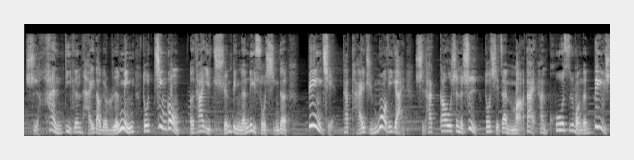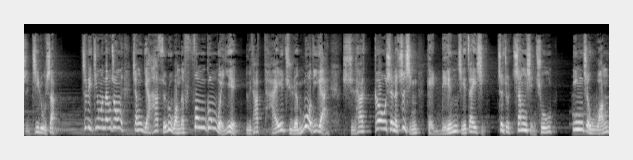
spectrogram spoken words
使汉地跟海岛的人民都进贡，而他以权柄能力所行的，并且他抬举莫底改，使他高升的事，都写在马代和波斯王的历史记录上。这里经文当中，将亚哈随鲁王的丰功伟业与他抬举了莫底改，使他高升的事情给连结在一起，这就彰显出因着王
